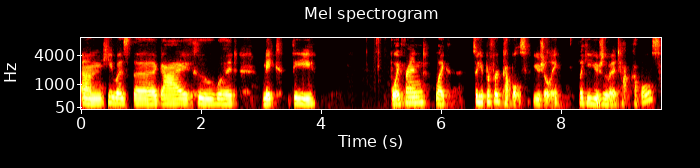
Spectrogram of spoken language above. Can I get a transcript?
Um, he was the guy who would make the boyfriend like so he preferred couples usually. Like he usually would attack couples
